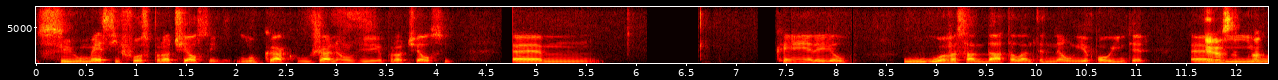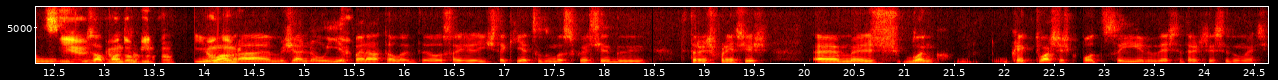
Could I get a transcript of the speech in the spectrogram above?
se o Messi fosse para o Chelsea, Lukaku já não viria para o Chelsea. quem era ele? O, o avançado da Atalanta não ia para o Inter Uh, e o, sim, é, é um e é um o Abraham já não ia para a Atalanta, ou seja, isto aqui é tudo uma sequência de, de transferências. Uh, mas, Blanco, o que é que tu achas que pode sair desta transferência do Messi?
